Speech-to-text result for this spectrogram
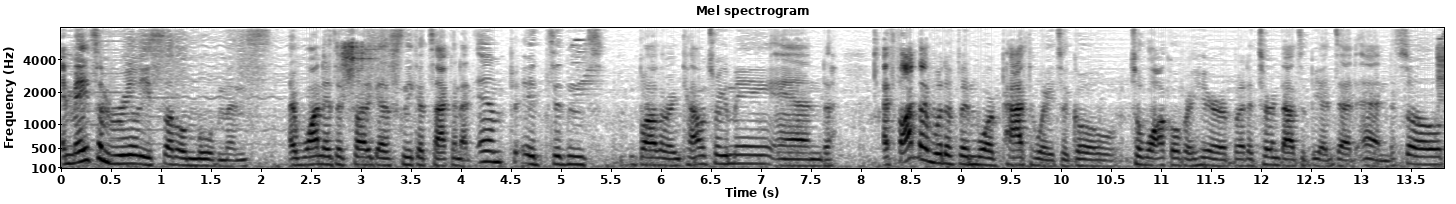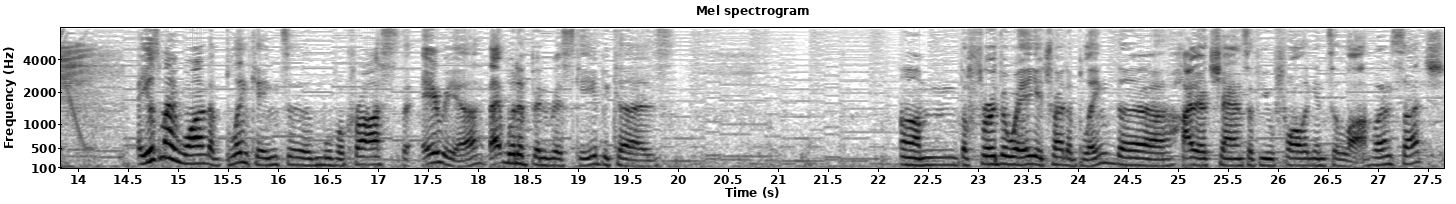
I made some really subtle movements. I wanted to try to get a sneak attack on that imp. It didn't bother encountering me, and I thought that would have been more pathway to go to walk over here, but it turned out to be a dead end. So I used my wand of blinking to move across the area. That would have been risky because um, the further away you try to blink, the higher chance of you falling into lava and such.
